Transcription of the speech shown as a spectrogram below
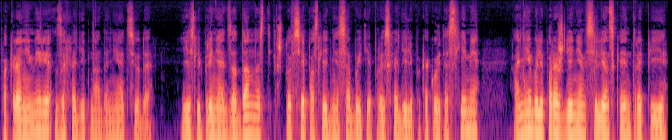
По крайней мере, заходить надо не отсюда. Если принять за данность, что все последние события происходили по какой-то схеме, а не были порождением вселенской энтропии,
